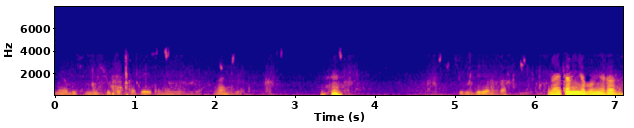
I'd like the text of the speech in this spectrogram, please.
Мы обычно на щуках копейками ездим. Знаешь где? Мгм. Через деревню, да? Ну я там не был ни разу.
